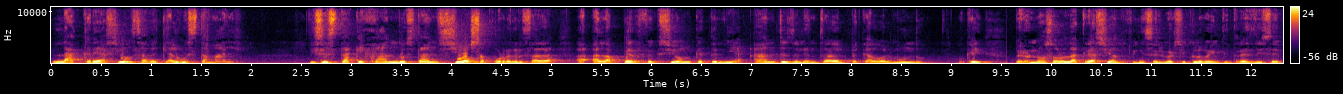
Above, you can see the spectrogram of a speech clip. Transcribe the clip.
la creación sabe que algo está mal y se está quejando, está ansiosa por regresar a, la perfección que tenía antes de la entrada del pecado al mundo. Pero no solo la creación, fíjense, el versículo 23 dice,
